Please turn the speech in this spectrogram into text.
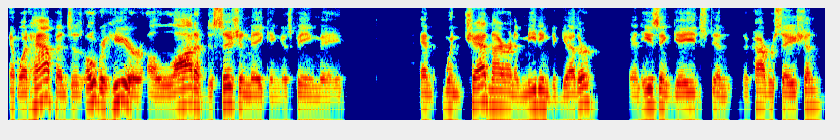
And what happens is over here, a lot of decision making is being made. And when Chad and I are in a meeting together and he's engaged in the conversation,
